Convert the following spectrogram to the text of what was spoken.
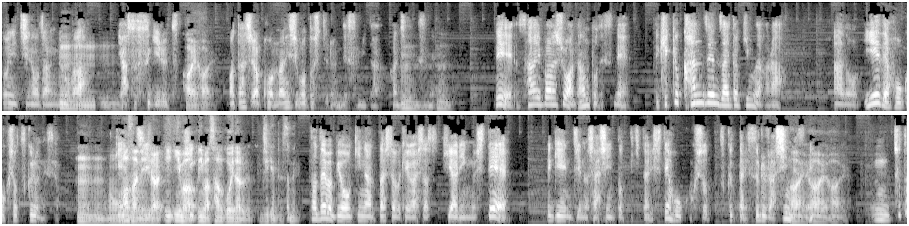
土日の残業が安すぎるっつって、はいはい。私はこんなに仕事してるんです、みたいな感じなんですね。うんうんで、裁判所はなんとですね、で結局完全在宅勤務だから、あの、家で報告書作るんですよ。うんうんまさにじゃあ、い今ひ、今参考になる事件ですね。例えば病気になった人が怪我したヒアリングして、で、現地の写真撮ってきたりして報告書作ったりするらしいんではいすね。はいはい。うん、ちょっと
